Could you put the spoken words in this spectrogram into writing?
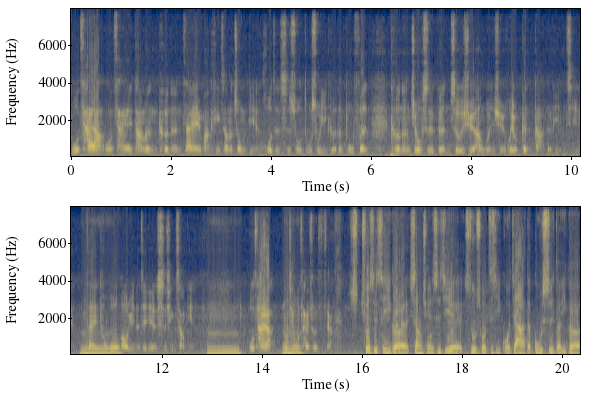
我猜啦，我猜他们可能在 marketing 上的重点，或者是说独树一格的部分，可能就是跟哲学和文学会有更大的连接，在通过奥运的这件事情上面。嗯，我猜啦，目前我猜测是这样。确实是一个向全世界诉说自己国家的故事的一个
